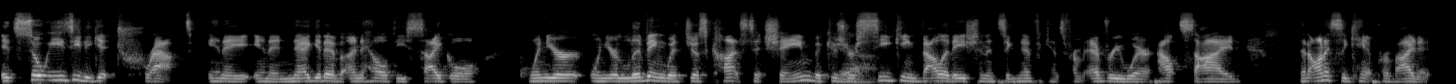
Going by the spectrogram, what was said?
It's so easy to get trapped in a in a negative, unhealthy cycle when you're when you're living with just constant shame because yeah. you're seeking validation and significance from everywhere outside that honestly can't provide it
